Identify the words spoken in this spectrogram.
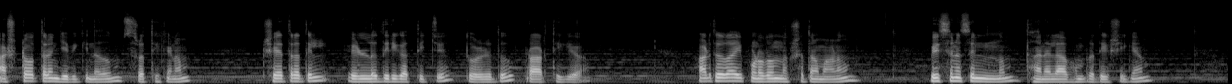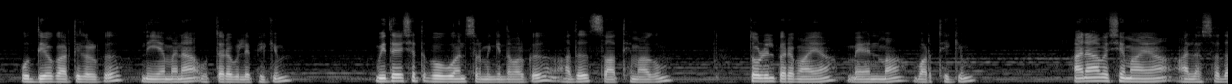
അഷ്ടോത്തരം ജപിക്കുന്നതും ശ്രദ്ധിക്കണം. ക്ഷേത്രത്തിൽ എള്ളുതിരി കത്തിച്ച് തൊഴുതു പ്രാർത്ഥിക്കുക. അടുത്തതായി പുണർന്ന നക്ഷത്രമാണ് ബിസിനസ്സിൽ നിന്നും ധനലാഭം പ്രതീക്ഷിക്കാം. ഉദ്യോഗാർത്ഥികൾക്ക് നിയമന ഉത്തരവ് ലഭിക്കും. വിദേശത്ത് പോകുവാൻ ശ്രമിക്കുന്നവർക്ക് അത് സാധ്യമാകും. തൊഴിൽപരമായ മേന്മ വർദ്ധിക്കും. അനാവശ്യമായ അലസത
